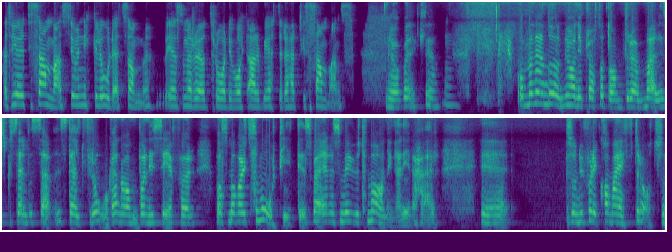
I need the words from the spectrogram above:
att vi gör det tillsammans, det är väl nyckelordet som är som en röd tråd i vårt arbete, det här tillsammans. Ja, verkligen. Mm. Om man ändå, nu har ni pratat om drömmar. Jag skulle ställa, ställt frågan om vad ni ser för vad som har varit svårt hittills. Vad är det som är utmaningar i det här? Eh, så nu får det komma efteråt så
